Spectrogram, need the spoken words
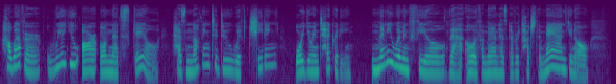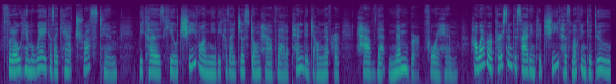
However, where you are on that scale has nothing to do with cheating or your integrity. Many women feel that, oh, if a man has ever touched a man, you know, throw him away because I can't trust him because he'll cheat on me because I just don't have that appendage. I'll never have that member for him. However, a person deciding to cheat has nothing to do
